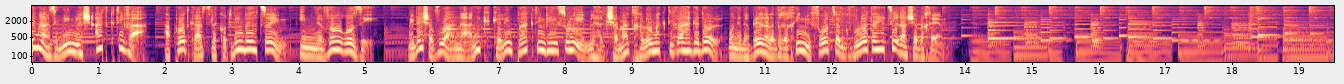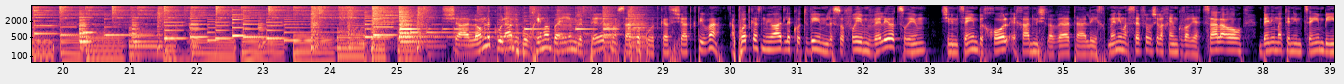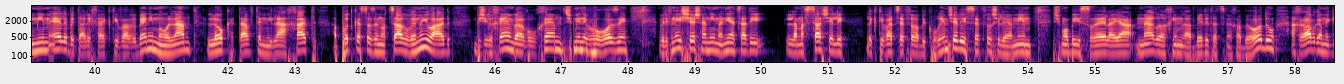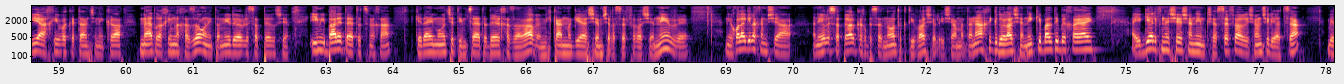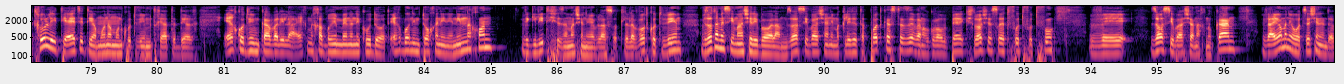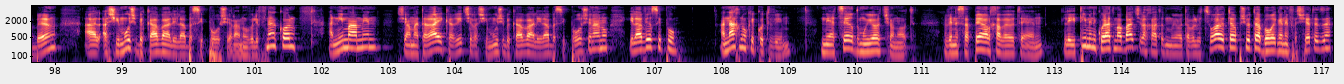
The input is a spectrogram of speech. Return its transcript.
אתם מאזינים לשעת כתיבה, הפודקאסט לכותבים ויוצרים, עם נבו רוזי. מדי שבוע נעניק כלים פרקטיים ויישומיים להגשמת חלום הכתיבה הגדול, ונדבר על הדרכים לפרוץ את גבולות היצירה שבכם. שלום לכולם וברוכים הבאים לפרק נוסף בפודקאסט שעת כתיבה. הפודקאסט מיועד לכותבים, לסופרים וליוצרים שנמצאים בכל אחד משלבי התהליך. בין אם הספר שלכם כבר יצא לאור, בין אם אתם נמצאים בימים אלה בתהליכי הכתיבה, ובין אם מעולם לא כתבתם מילה אחת, הפודקאסט הזה נוצר ומיועד בשבילכם ועבורכם. שמי נבו רוזי, ולפני שש שנים אני יצאתי למסע שלי. לכתיבת ספר הביקורים שלי, ספר שלימים שמו בישראל היה 100 דרכים לאבד את עצמך בהודו, אחריו גם הגיע אחיו הקטן שנקרא 100 דרכים לחזור, אני תמיד אוהב לספר שאם איבדת את עצמך, כדאי מאוד שתמצא את הדרך חזרה, ומכאן מגיע השם של הספר השני, ואני יכול להגיד לכם שה... אני אוהב לספר על כך בסדנאות הכתיבה שלי, שהמתנה הכי גדולה שאני קיבלתי בחיי, הגיעה לפני 6 שנים, כשהספר הראשון שלי יצא. והתחילו להתייעץ איתי המון המון כותבים בתחילת הדרך. איך כותבים קו עלילה, איך מחברים בין הנקודות, איך בונים תוכן עניינים נכון, וגיליתי שזה מה שאני אוהב לעשות, ללוות כותבים, וזאת המשימה שלי בעולם. זו הסיבה שאני מקליט את הפודקאסט הזה, ואנחנו כבר בפרק 13, טפו טפו טפו, וזו הסיבה שאנחנו כאן, והיום אני רוצה שנדבר על השימוש בקו העלילה בסיפור שלנו, ולפני הכל, אני מאמין שהמטרה העיקרית של השימוש בקו העלילה בסיפור שלנו היא להעביר סיפור. אנחנו ככותבים נייצר דמויות שונות ונספר על חוויותיהן, לעתים מנקודת מבט של אחת הדמויות, אבל בצורה יותר פשוטה, בואו רגע נפשט את זה.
